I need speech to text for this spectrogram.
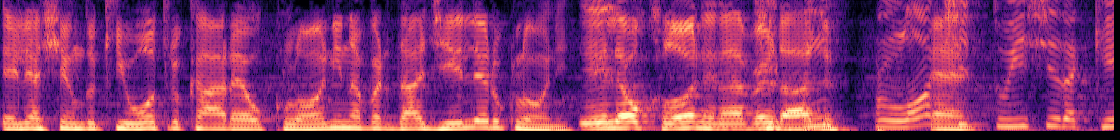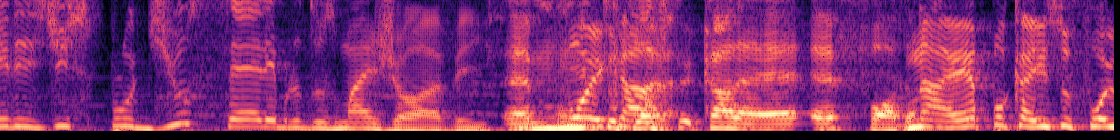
ele achando que o outro cara é o clone, na verdade ele era o clone. Ele é o clone, né? É verdade. Tipo um plot É. twist daqueles de explodir o cérebro dos mais jovens. É Foi, muito cara. plot- Cara, é, é foda. Na época, isso foi.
